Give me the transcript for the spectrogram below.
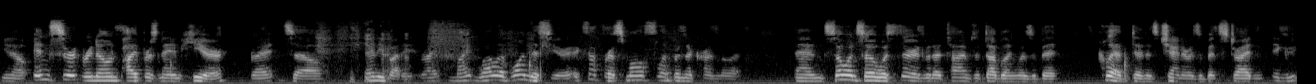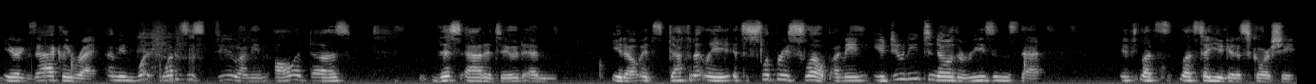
you know, insert renowned piper's name here, right? So anybody, right, might well have won this year, except for a small slip in the Crunluath. And so and so was third, but at times the doubling was a bit clipped and his chanter was a bit strident. You're exactly right. I mean, what what does this do? I mean, all it does, this attitude, and you know, it's definitely it's a slippery slope. I mean, you do need to know the reasons that if let's let's say you get a score sheet,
